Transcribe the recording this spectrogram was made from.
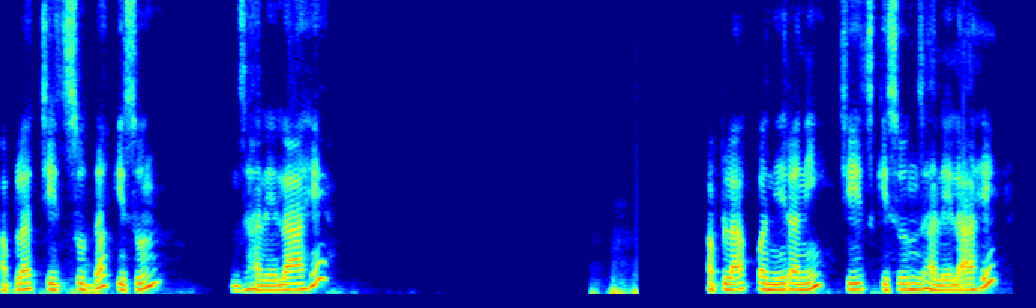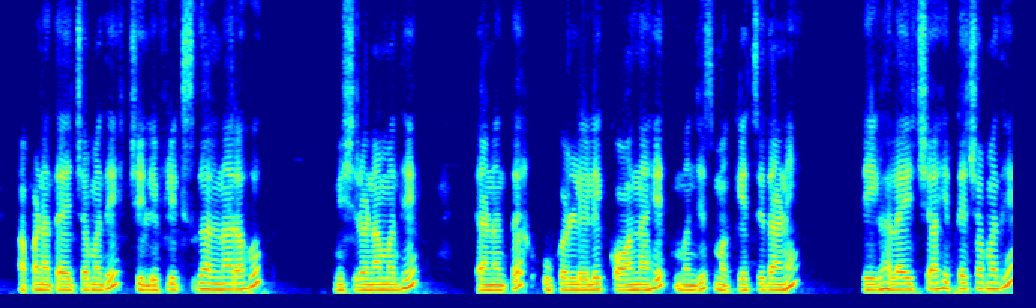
आपला चीज सुद्धा किसून झालेला आहे. आपला पनीर आणि चीज किसून झालेला आहे. आपण आता याच्यामध्ये चिली फ्लिक्स घालणार आहोत. मिश्रणामध्ये. त्यानंतर उकडलेले कॉर्न आहेत म्हणजेच मक्याचे दाणे. ते घालायचे आहेत त्याच्यामध्ये.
